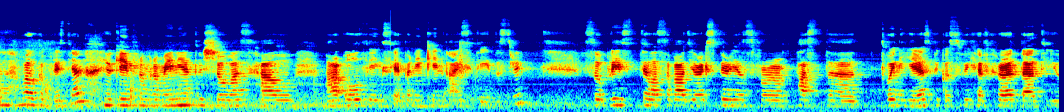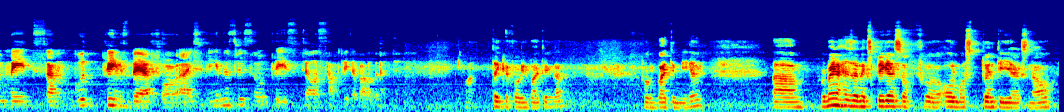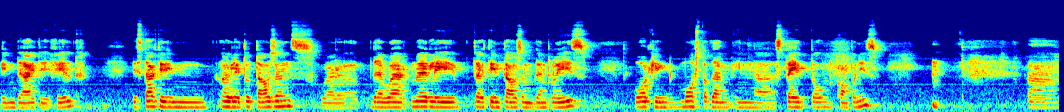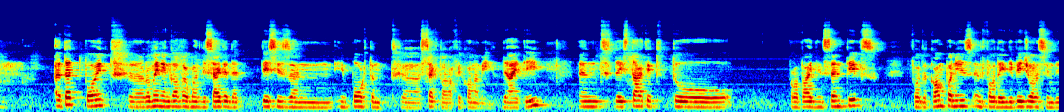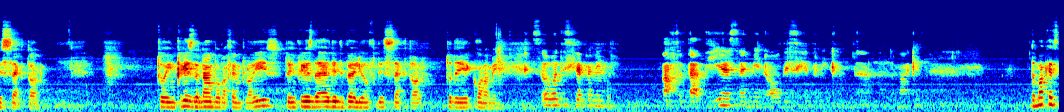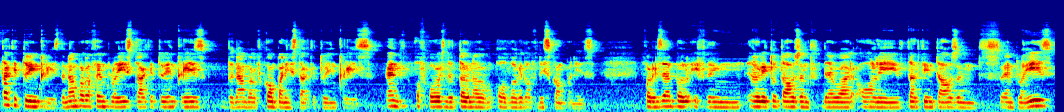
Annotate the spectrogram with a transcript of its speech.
Uh, welcome, Christian. You came from Romania to show us how are all things happening in ICT industry. So please tell us about your experience for past uh, 20 years because we have heard that you made some good things there for ICT industry. So please tell us something about that. Well, thank you for inviting that, for inviting me here. Um, Romania has an experience of uh, almost 20 years now in the IT field. It started in early 2000s, where uh, there were merely 13,000 employees, working most of them in uh, state-owned companies. Uh, at that point, uh, Romanian government decided that this is an important uh, sector of economy, the IT, and they started to provide incentives for the companies and for the individuals in this sector to increase the number of employees, to increase the added value of this sector to the economy. So what is happening after that years? I mean, all this happening on the, the market. The market started to increase. The number of employees started to increase. The number of companies started to increase, and of course the turnover of these companies. For example, if in early 2000 there were only 13,000 employees,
